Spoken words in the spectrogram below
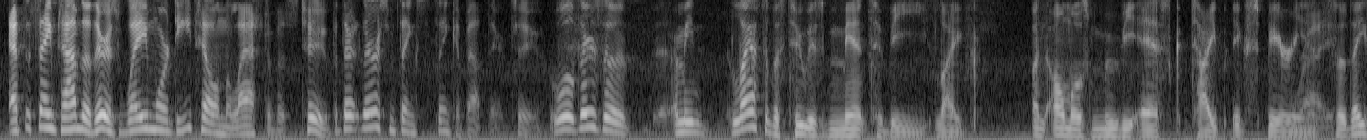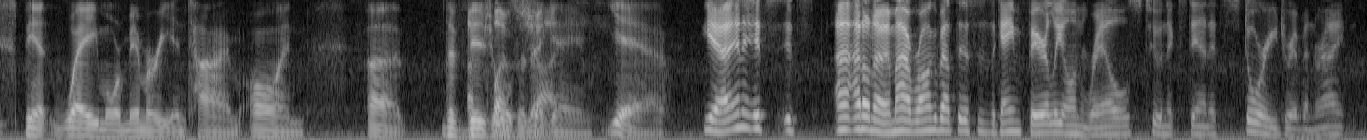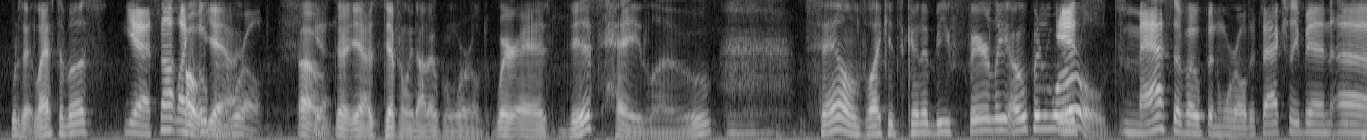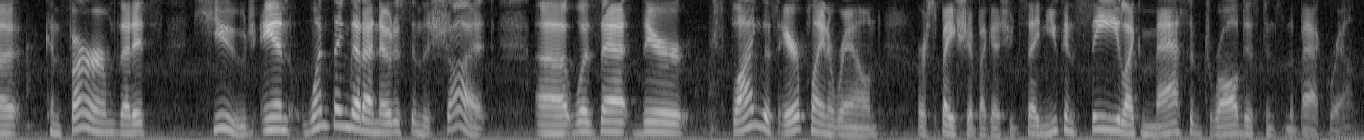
at the same time, though, there is way more detail in The Last of Us too. But there there are some things to think about there too. Well, there's a. I mean, Last of Us 2 is meant to be like an almost movie esque type experience. Right. So they spent way more memory and time on uh, the visuals of that shots. game. Yeah. Yeah, and it's it's I, I don't know. Am I wrong about this? Is the game fairly on rails to an extent? It's story driven, right? What is that? Last of Us? Yeah, it's not like Oh, open yeah. world. Oh, Yeah. yeah. yeah, it's definitely not open world. Whereas this Halo sounds like it's going to be fairly open world. It's massive open world. It's actually been uh, confirmed that it's huge. And one thing that I noticed in the shot uh, was that they're flying this airplane around, or spaceship, I guess you'd say, and you can see like massive draw distance in the background.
